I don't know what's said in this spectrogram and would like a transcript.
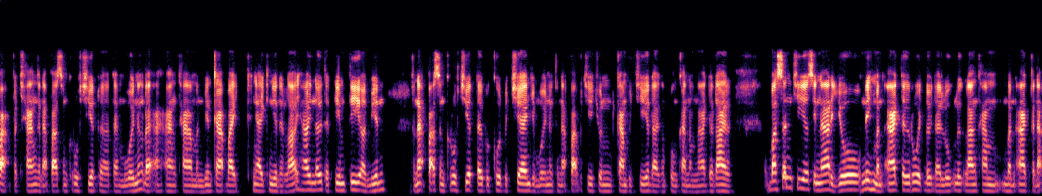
បកប្រឆាំងគណៈបកសង្គ្រោះជាតិតែមួយនឹងដែលអះអាងថាមិនមានការបែកខ្ញែកគ្នានៅឡើយហើយនៅតែទាមទារឲ្យមានគណៈបកសង្គ្រោះជាតិទៅប្រកួតប្រជែងជាមួយនឹងគណៈបកប្រជាជនកម្ពុជាដែលកំពុងកាន់អំណាចដដែល បើសិនជាសេណារីយ៉ូនេះมันអាចទៅរួចដោយដែលលោកលើកឡើងថាมันអាចគណៈ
